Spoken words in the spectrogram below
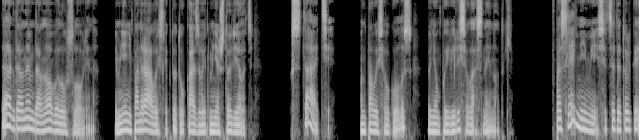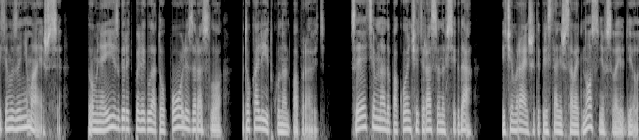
Так давным-давно было условлено. И мне не понравилось, если кто-то указывает мне, что делать. Кстати...» Он повысил голос, в нем появились властные нотки. «В последние месяцы ты только этим и занимаешься. То у меня изгородь полегла, то поле заросло, а то калитку надо поправить. С этим надо покончить раз и навсегда» и чем раньше ты перестанешь совать нос не в свое дело,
